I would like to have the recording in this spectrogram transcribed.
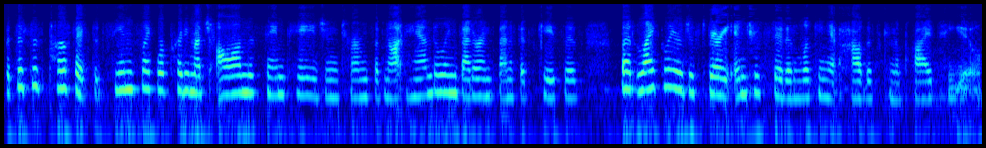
But this is perfect. It seems like we're pretty much all on the same page in terms of not handling veterans benefits cases, but likely are just very interested in looking at how this can apply to you.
